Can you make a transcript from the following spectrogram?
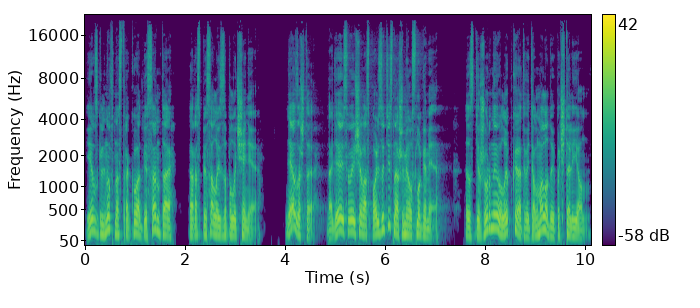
и, взглянув на строку адресанта, расписалась за получение. «Не за что. Надеюсь, вы ещё воспользуетесь нашими услугами». С дежурной улыбкой ответил молодой почтальон.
